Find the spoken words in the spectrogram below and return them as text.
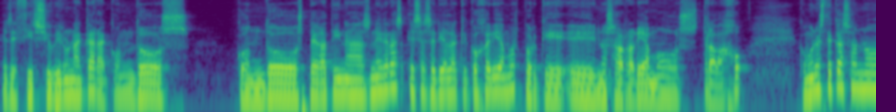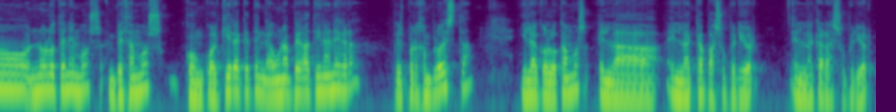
Es decir, si hubiera una cara con dos, con dos pegatinas negras, esa sería la que cogeríamos porque eh, nos ahorraríamos trabajo. Como en este caso no, no lo tenemos, empezamos con cualquiera que tenga una pegatina negra, que es por ejemplo esta, y la colocamos en la, en la capa superior, en la cara superior.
